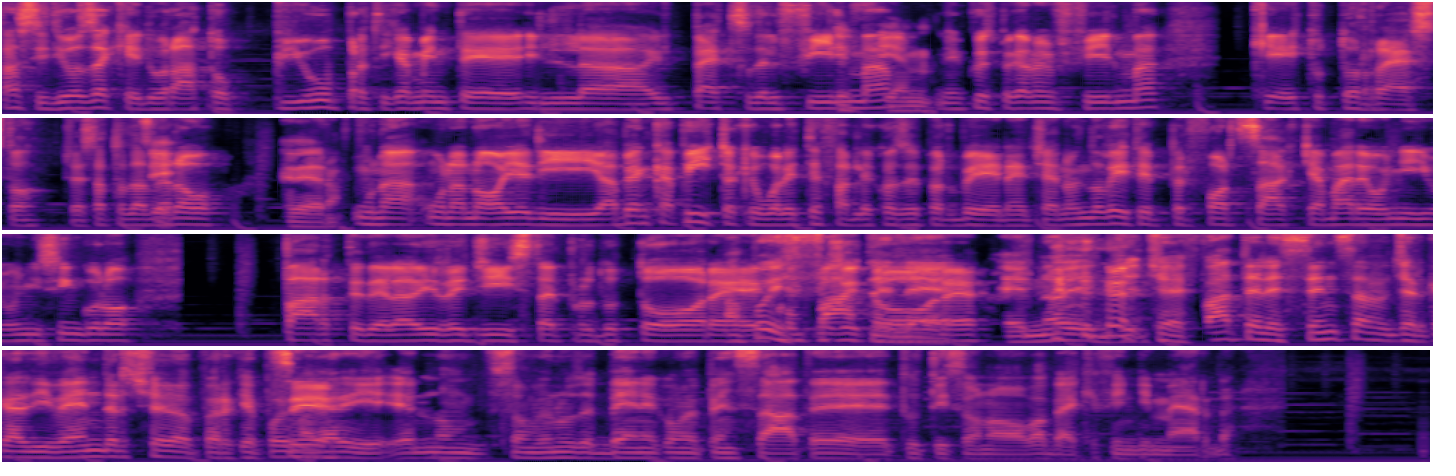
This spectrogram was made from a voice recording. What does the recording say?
fastidiosa è che è durato più praticamente il, il pezzo del film, film, in cui spiegano il film che tutto il resto. Cioè è stato davvero sì, una, una, noia di... Abbiamo capito che volete fare le cose per bene, cioè non dovete per forza chiamare ogni, ogni singolo parte del regista, il produttore, Ma poi il compositore. Fatele, noi, cioè, fatele senza cercare di vendercelo perché poi sì. magari eh, non sono venute bene come pensate e tutti sono, vabbè, che fin di merda.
